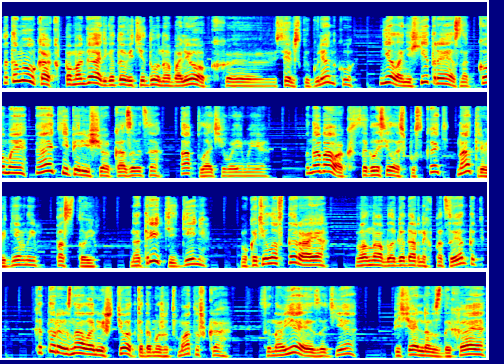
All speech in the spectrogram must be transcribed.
Потому как помогать готовить еду на балек, э, сельскую гулянку, дело нехитрое, знакомое, а теперь еще оказывается оплачиваемое. Вдобавок согласилась пускать на трехдневный постой. На третий день укатила вторая волна благодарных пациенток, которых знала лишь тетка, да может матушка. Сыновья и зятья, печально вздыхая,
